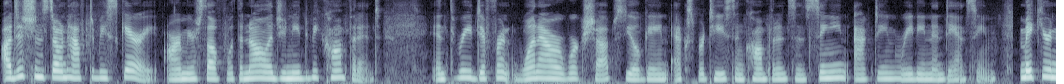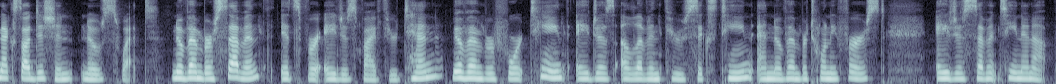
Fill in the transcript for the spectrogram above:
Auditions don't have to be scary. Arm yourself with the knowledge you need to be confident. In three different one hour workshops, you'll gain expertise and confidence in singing, acting, reading, and dancing. Make your next audition no sweat. November 7th, it's for ages 5 through 10. November 14th, ages 11 through 16. And November 21st, ages 17 and up.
